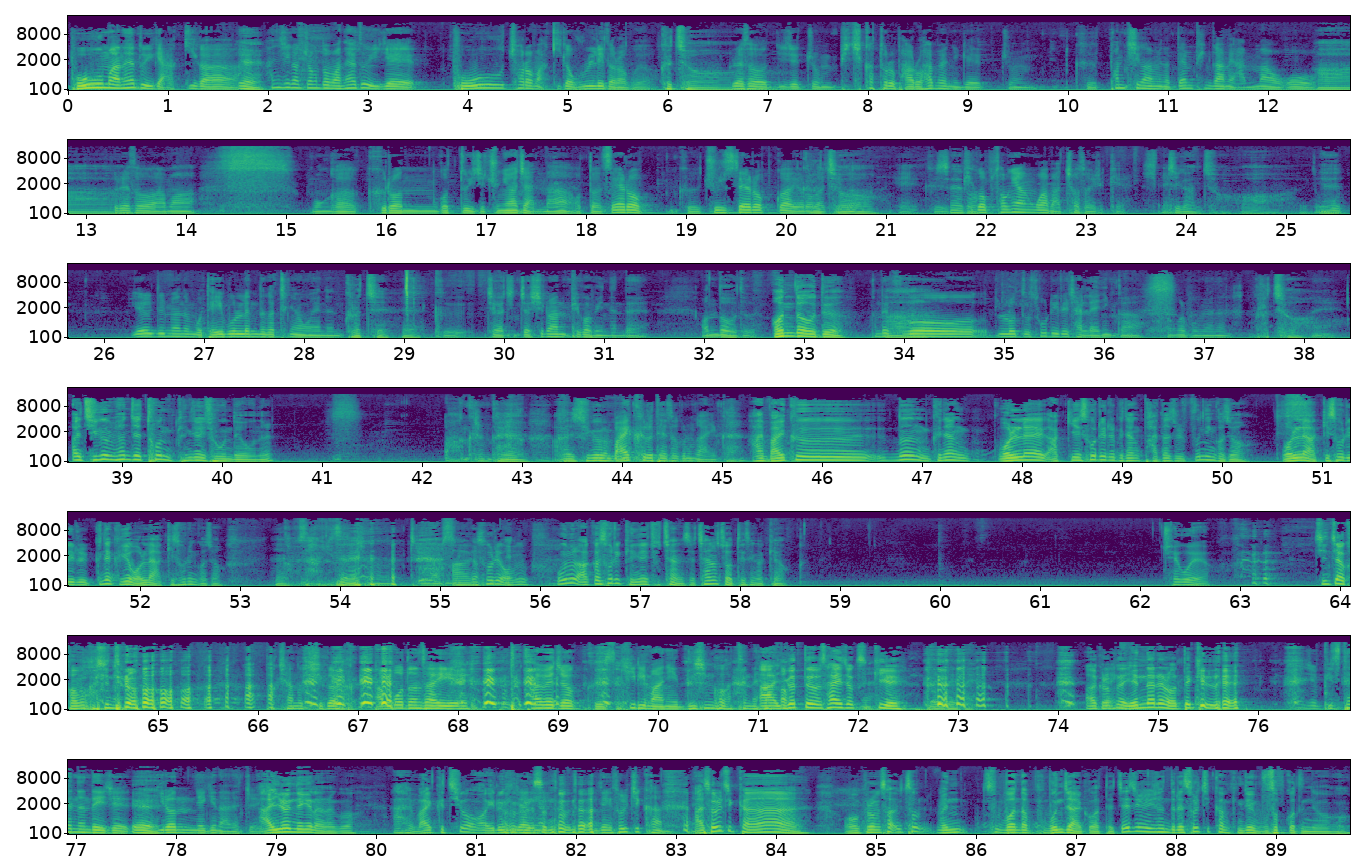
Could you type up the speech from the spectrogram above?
보우만 해도 이게 악기가 예. 한 시간 정도만 해도 이게 보우처럼 악기가 울리더라고요. 그렇죠. 그래서 이제 좀 피치카토를 바로 하면 이게 좀 그 펀치감이나 damping감이 안 나오고 아 그래서 아마 뭔가 그런 것도 이제 중요하지 않나 어떤 setup 그 줄 setup과 여러 그렇죠. 가지가 예, 그 setup. 픽업 성향과 맞춰서 이렇게 쉽지가 않죠. 아, 예. 뭐 예를 들면은 뭐 데이브 홀랜드 같은 경우에는 그렇지. 예. 그 제가 진짜 싫어하는 픽업이 있는데 언더우드 언더우드. 근데 아. 그걸로도 소리를 잘 내니까 그런 걸 보면은 그렇죠. 네. 아니 지금 현재 톤 굉장히 좋은데요 오늘. 아 그런가요? 네. 아 지금 마이크로 대서 그런 거 아닐까요? 아 마이크는 그냥 원래 악기의 소리를 그냥 받아줄 뿐인 거죠. 원래 악기 소리를 그냥 그게 원래 악기 소리인 거죠. 감사합니다. 네. 저는 드릴 말씀이 아 소리 없는데. 오늘 아까 소리 굉장히 좋지 않았어요? 찬욱 씨 어떻게 생각해요? 최고예요. 진짜 과묵하신 대로 박찬욱 씨가 안 보던 사이에 사회적 그 skill이 많이 느신 것 같으네요. 아 이것도 사회적 스킬 네네네. 아 그렇구나 옛날에는 어땠길래 이제 비슷했는데 이제 예. 이런 얘기는 안 했죠. 아 이런 얘기는 안 하고 아 마이크 치워 막 이런 거 굉장히- 그랬었나 보다 굉장히 솔직한. 네. 아 솔직한 어 그럼 사, 소, 왠, 뭐, 나 뭔지 알 것 같아 재즈 뮤지션들의 솔직함 굉장히 무섭거든요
